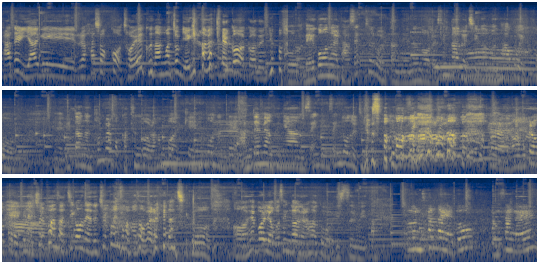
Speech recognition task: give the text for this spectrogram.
다들 이야기를 하셨고 저의 근황만 좀 얘기를 하면 될 것 같거든요. 네 권을 다 세트로 일단 내는 거를 생각을 지금은 하고 있고 네, 일단은 텀블벅 같은 거를 한번 이렇게 해보는데 안 되면 그냥 생, 생돈을 들여서 네, 어, 그렇게 그냥 출판사 찍어내는 출판사만 섭외를 해가지고 어, 해보려고 생각을 하고 있습니다. 추운 찰나에도 영상을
